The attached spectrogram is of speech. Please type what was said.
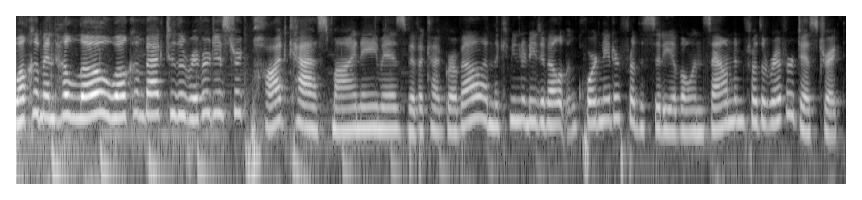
Welcome and hello. Welcome back to the River District podcast. My name is Viveca Gravel. I'm the Community Development Coordinator for the City of Owen Sound and for the River District.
